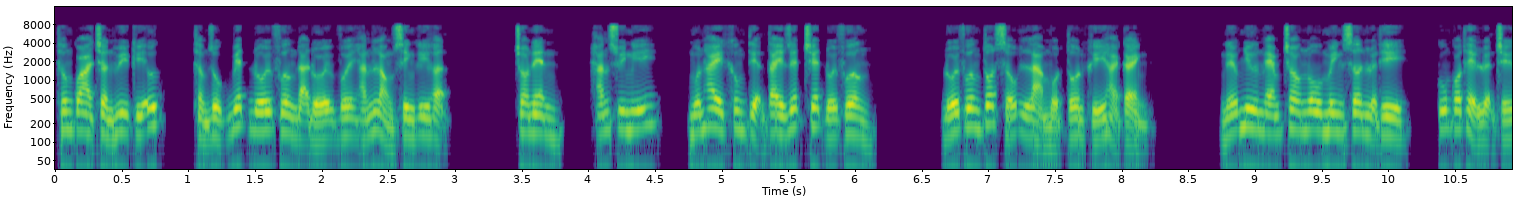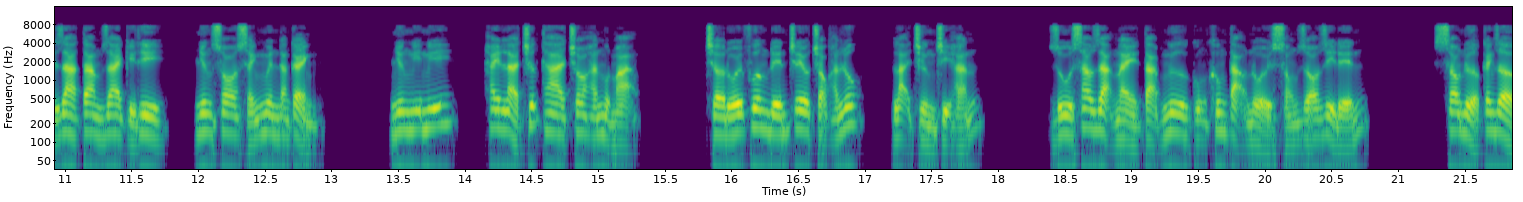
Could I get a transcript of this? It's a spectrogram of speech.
thông qua trần huy ký ức thẩm dục biết đối phương đã đối với hắn lòng sinh ghi hận cho nên hắn suy nghĩ muốn hay không tiện tay giết chết đối phương đối phương tốt xấu là một tôn khí hải cảnh. Nếu như ném cho ngô minh sơn luyện thi, cũng có thể luyện chế ra tam giai kỳ thi, nhưng so sánh nguyên đăng cảnh. Nhưng nghĩ nghĩ, hay là trước tha cho hắn một mạng. Chờ đối phương đến t r e o chọc hắn lúc, lại trừng trị hắn. Dù sao dạng này tạm ngư cũng không tạo nổi sóng gió gì đến. Sau nửa cách giờ,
